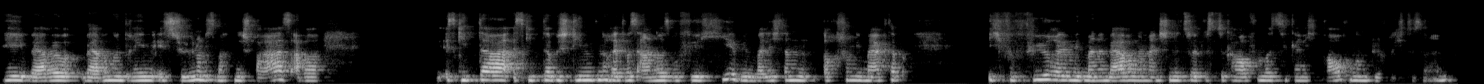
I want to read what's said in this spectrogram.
hey, Werbe, Werbung und Drehen ist schön und es macht mir Spaß, aber es gibt, da, es gibt da bestimmt noch etwas anderes, wofür ich hier bin, weil ich dann doch schon gemerkt habe, ich verführe mit meinen Werbungen Menschen dazu, etwas zu kaufen, was sie gar nicht brauchen, um glücklich zu sein.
